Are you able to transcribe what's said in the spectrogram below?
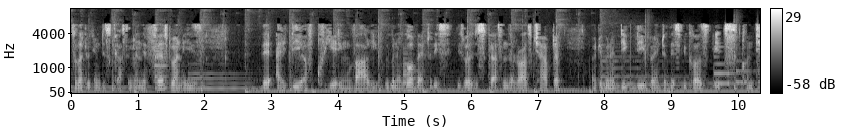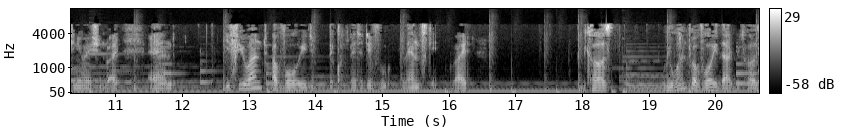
so that we can discuss them. And the first one is the idea of creating value. We're going to go back to this. This was discussed in the last chapter, but we're going to dig deeper into this because it's continuation, right? And if you want to avoid the competitive landscape, right? Because we want to avoid that because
